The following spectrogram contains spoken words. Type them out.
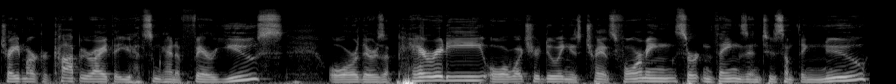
trademark or copyright that you have some kind of fair use or there's a parody or what you're doing is transforming certain things into something new.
